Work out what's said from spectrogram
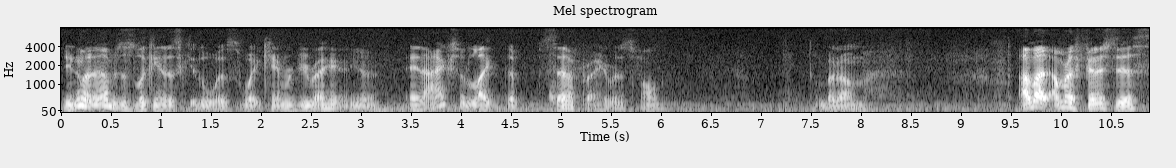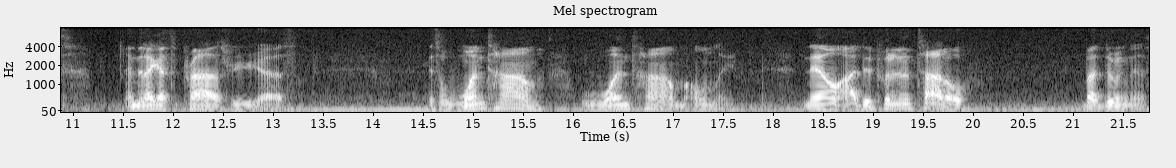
you know what? I'm just looking at this kid with white camera view right here, you know, and I actually like the setup right here with this phone. But um, I'm about, I'm gonna finish this, and then I got a surprise for you guys. It's a one time, one time only. Now I did put in the title about doing this,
